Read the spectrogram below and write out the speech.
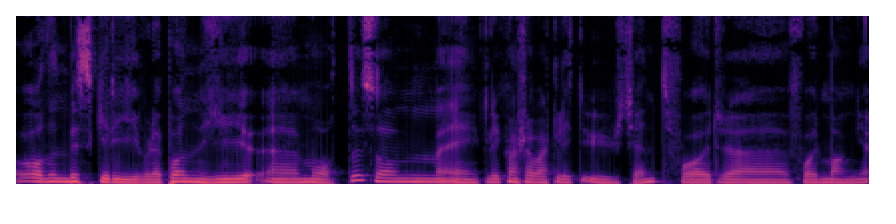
og den beskriver det på en ny eh, måte som egentlig kanskje har vært litt ukjent for, eh, for mange.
